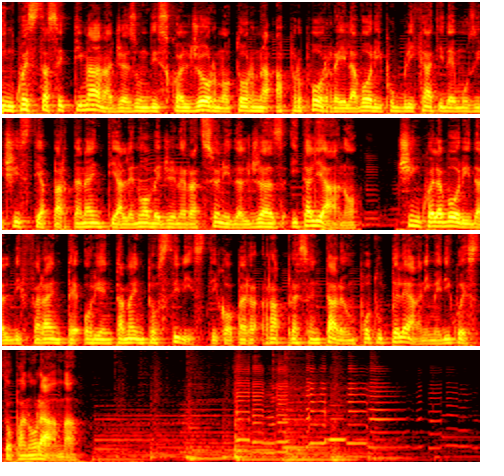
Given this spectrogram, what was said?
In questa settimana Jazz Un Disco al Giorno torna a proporre i lavori pubblicati dai musicisti appartenenti alle nuove generazioni del jazz italiano, cinque lavori dal differente orientamento stilistico per rappresentare un po' tutte le anime di questo panorama.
